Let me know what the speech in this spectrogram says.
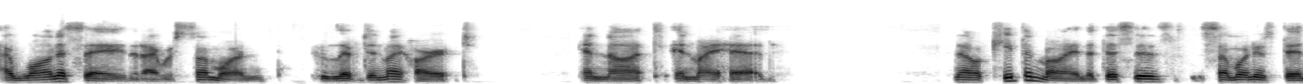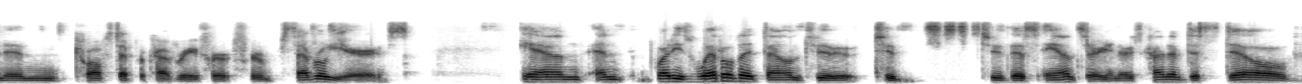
I want to say that I was someone who lived in my heart and not in my head. Now, keep in mind that this is someone who's been in 12 step recovery for, for several years and and what he's whittled it down to to to this answer you know he's kind of distilled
